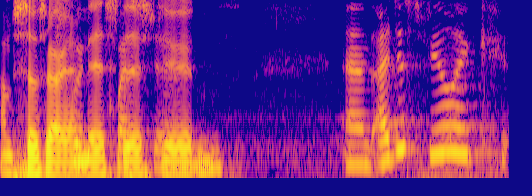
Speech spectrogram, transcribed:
I'm so sorry I quick missed this, dude. And I just feel like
